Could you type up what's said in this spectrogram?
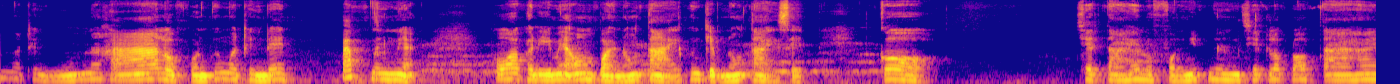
พิ่งมาถึงนะคะ หลบฝนเพิ่งมาถึงได้แป๊บหนึ่งเนี่ย เพราะว่าพอดีแม่อ้อมปล่อยน้องตายเพิ่งเก็บน้องตายเสร็จ ก็เช็ดตาให้หลบฝนนิดนึง เช็ดรอบๆตาให้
